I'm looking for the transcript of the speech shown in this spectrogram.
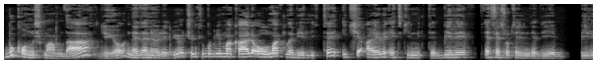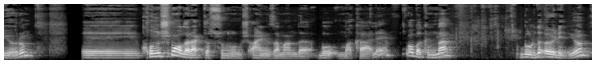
bu konuşmamda diyor. Neden öyle diyor? Çünkü bu bir makale olmakla birlikte iki ayrı etkinlikte biri Efes Oteli'nde diye biliyorum. Ee, konuşma olarak da sunulmuş aynı zamanda bu makale. O bakımdan burada öyle diyor.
